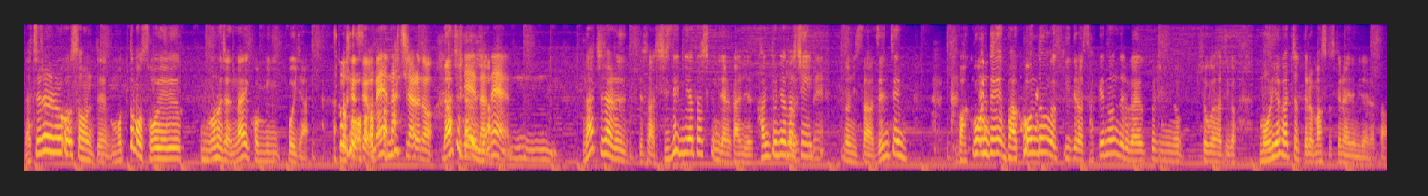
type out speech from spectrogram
ナチュラルローソンって最もそういうものじゃないコンビニっぽいじゃん。そうですよね。ナチュラルの綺麗なね。ナチュラルってさ自然に優しくみたいな感じで環境に優しいのにさ、全然爆音で爆音動画聞いてる酒飲んでる外国人の人たちが盛り上がっちゃってるマスクしてないでみたいなさ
